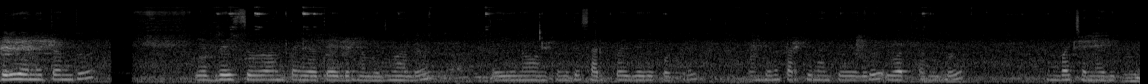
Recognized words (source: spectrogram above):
Biryani ತಂದು ಎಗ್ ರೈಸು ಅಂತ ಹೇಳ್ತಾ ಇದ್ರು ನಮ್ಮ ಯಜಮಾನ್ರು. ಏನೋ ಅಂದ್ಕೊಂಡಿದ್ದೆ ಸರ್ಪ್ರೈಸಾಗಿ ಕೊಟ್ಟರು ಒಂದಿನ ತರ್ತೀನಿ ಅಂತ ಹೇಳಿದ್ರು, ಇವತ್ತು ತಂದರು. ತುಂಬ ಚೆನ್ನಾಗಿತ್ತು.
